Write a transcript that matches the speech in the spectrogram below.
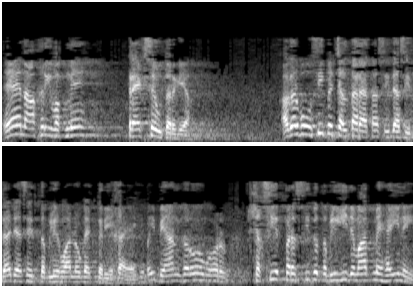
این آخری وقت میں ٹریک سے اتر گیا۔ اگر وہ اسی پہ چلتا رہتا سیدھا سیدھا، جیسے تبلیغ والوں کا ایک طریقہ ہے کہ بھائی بیان کرو اور شخصیت پرستی تو تبلیغی جماعت میں ہے ہی نہیں۔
